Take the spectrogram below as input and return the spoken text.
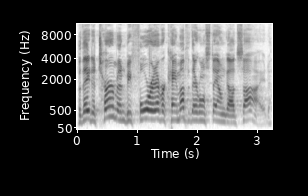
But they determined before it ever came up that they're going to stay on God's side.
